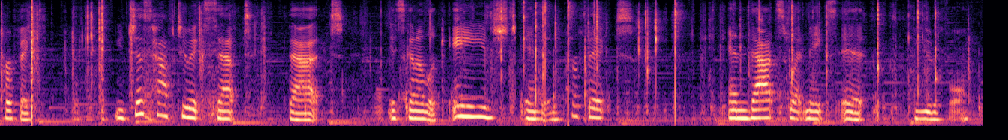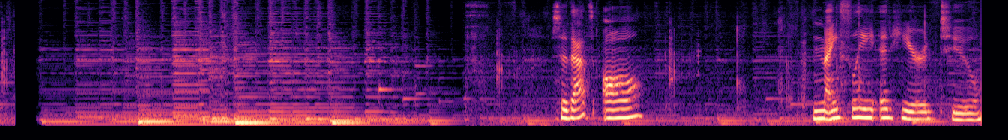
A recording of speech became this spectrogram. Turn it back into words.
perfect. You just have to accept that it's to look aged and imperfect. And that's what makes it beautiful. So that's all nicely adhered to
